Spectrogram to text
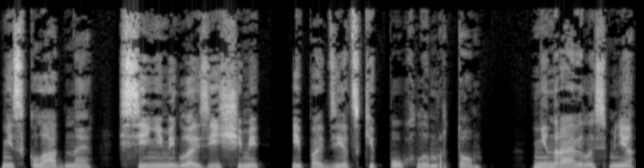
нескладная, с синими глазищами и по-детски пухлым ртом. Не нравилось мне,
